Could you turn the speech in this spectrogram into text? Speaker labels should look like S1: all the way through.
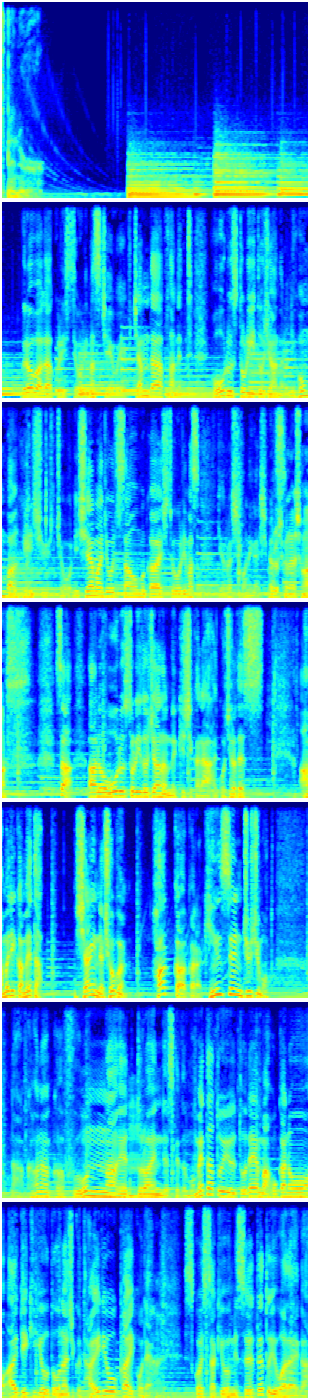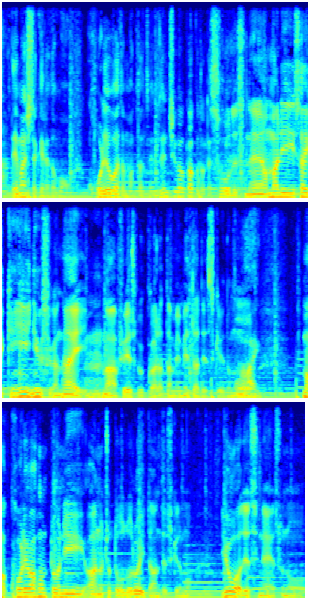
S1: Spinner.
S2: グローバーがお送りしております。J-Wave ジャムダープラネットウォールストリートジャーナル日本版編集長西山ジョージさんをお迎えしております。よろしくお願いします。
S3: よろしくお願いします。
S2: さああのウォールストリートジャーナルの記事からこちらです。アメリカメタ社員ら処分ハッカーから金銭授受もとなかなか不穏なヘッドラインですけども、うん、メタというとね、まあ、他の IT 企業と同じく大量解雇で、少し先を見据えてという話題が出ましたけれどもこれはまた全然違う角度です、
S3: ね、そうですね。あんまり最近いいニュースがない、うん、まあ、Facebook 改めメタですけれども、はい、まあ、これは本当にあのちょっと驚いたんですけども要はですねその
